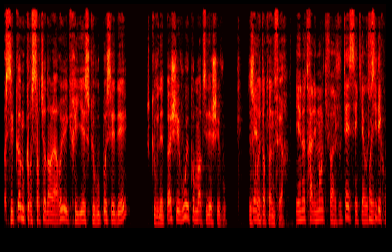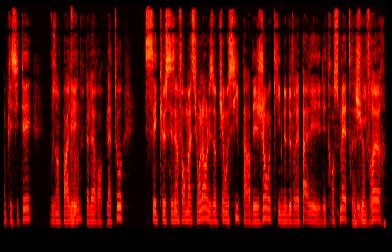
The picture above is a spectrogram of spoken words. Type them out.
C'est comme sortir dans la rue et crier ce que vous possédez, ce que vous n'êtes pas chez vous et comment accéder chez vous. C'est ce qu'on est en train de faire. Il y a un autre élément qu'il faut ajouter, c'est qu'il y a aussi des complicités. Vous en parliez mmh. tout à l'heure hors plateau. C'est que ces informations-là, on les obtient aussi par des gens qui ne devraient pas les, transmettre, des livreurs,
